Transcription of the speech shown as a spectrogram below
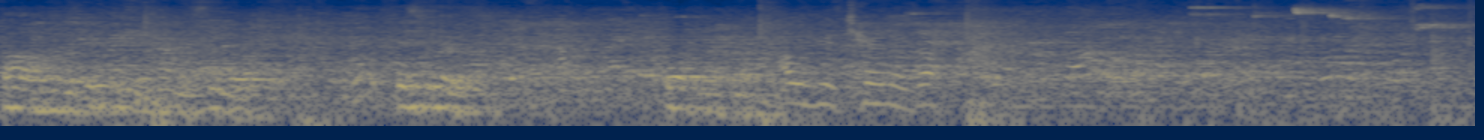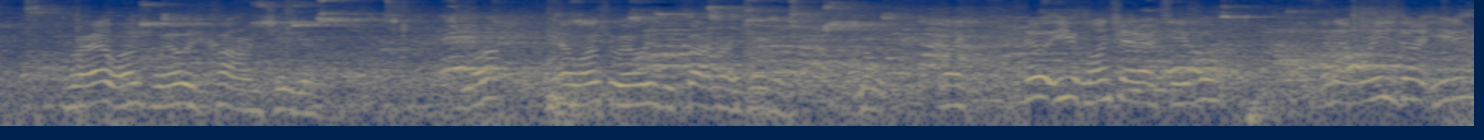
Following number 15, Thomas Seymour. His first. Fourth round. I was gonna tear those up. Bro, at lunch we always cut on Jaden. What? At lunch we always be cutting on Jaden. Like, he'll eat lunch at our table, and then when he's done eating,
